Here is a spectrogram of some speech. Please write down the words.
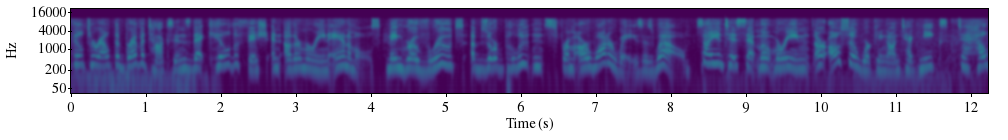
filter out the brevetoxins that kill the fish and other marine animals. Mangrove roots absorb pollutants from our waterways as well. Scientists at Mote Marine are also working on techniques to help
